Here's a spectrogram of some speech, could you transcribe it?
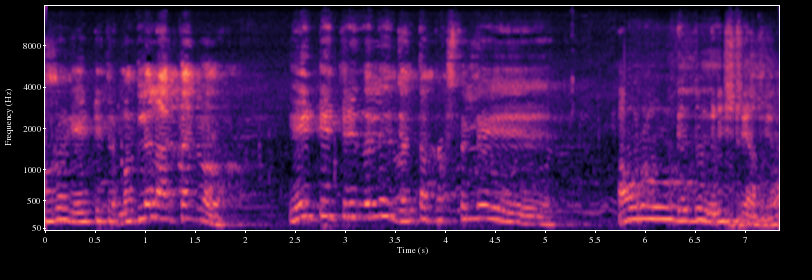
ಅವರು ಏಯ್ಟಿ ತ್ರೀ ಮೊದಲೆಲ್ಲ ಆಗ್ತಾ ಇದ್ರು ಅವರು. ಏಯ್ಟಿ ತ್ರೀನಲ್ಲಿ ಜನತಾ ಪಕ್ಷದಲ್ಲಿ ಅವರು ಗೆದ್ದು ಮಿನಿಸ್ಟ್ರಿ ಆದರು.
